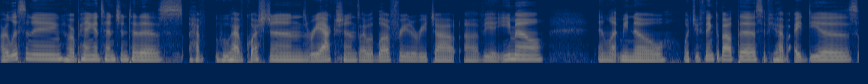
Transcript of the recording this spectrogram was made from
are listening, who are paying attention to this, have who have questions, reactions. I would love for you to reach out uh, via email and let me know what you think about this. If you have ideas,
